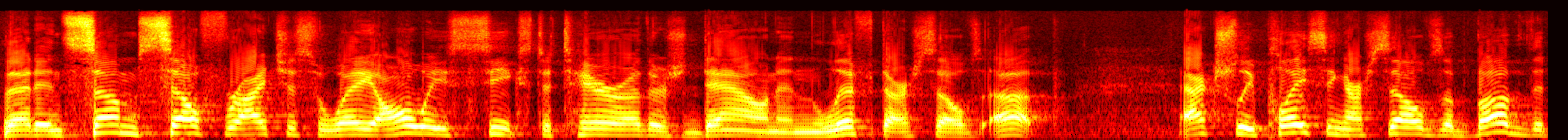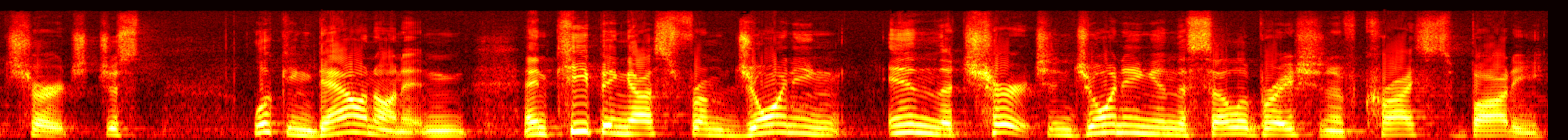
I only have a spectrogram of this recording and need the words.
that in some self righteous way always seeks to tear others down and lift ourselves up, actually placing ourselves above the church, just looking down on it and, and keeping us from joining in the church and joining in the celebration of Christ's body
